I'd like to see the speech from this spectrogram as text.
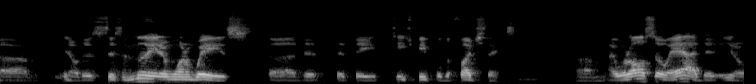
Um, you know, there's there's a million and one ways uh, that that they teach people to fudge things. Um, I would also add that you know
